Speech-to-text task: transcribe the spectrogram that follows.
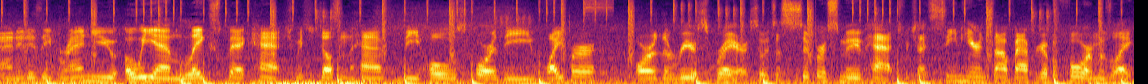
and it is a brand new OEM lake spec hatch, which doesn't have the holes for the wiper or the rear sprayer. So it's a super smooth hatch, which I've seen here in South Africa before and was like,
